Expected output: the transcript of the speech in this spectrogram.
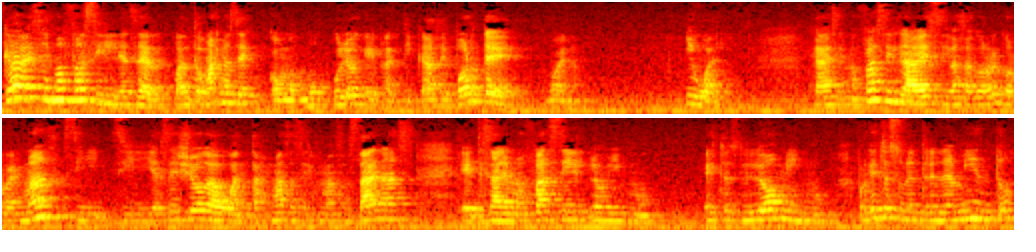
cada vez es más fácil de hacer. Cuanto más lo haces como músculo que practicas deporte, bueno, igual. Cada vez es más fácil, cada vez si vas a correr, corres más. Si, si haces yoga, aguantas más, haces más asanas, eh, te sale más fácil, lo mismo. Esto es lo mismo. Porque esto es un entrenamiento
